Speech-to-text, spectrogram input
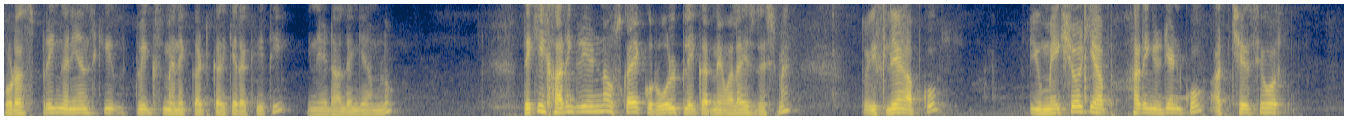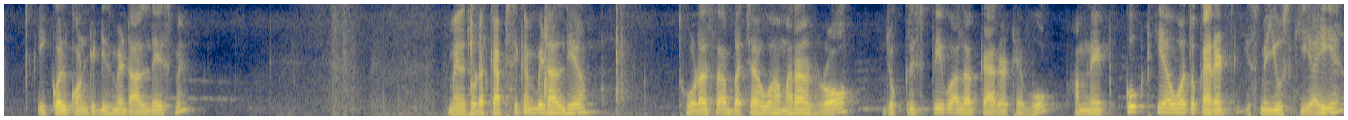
थोड़ा स्प्रिंग अनियंस की ट्विक्स मैंने कट करके रखी थी, इन्हें डालेंगे हम लोग। देखिए, हर इंग्रेडिएंट ना उसका एक रोल प्ले करने वाला है इस डिश में। तो इसलिए आपको यू मेक श्योर कि आप हर इंग्रेडिएंट को अच्छे से और इक्वल क्वांटिटीज़ में डाल दें इसमें। मैंने थोड़ा कैप्सिकम भी डाल दिया। थोड़ा सा बचा हुआ हमारा रॉ जो क्रिस्पी वाला कैरेट है वो, हमने कुकड किया हुआ तो कैरेट इसमें यूज़ किया ही है।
